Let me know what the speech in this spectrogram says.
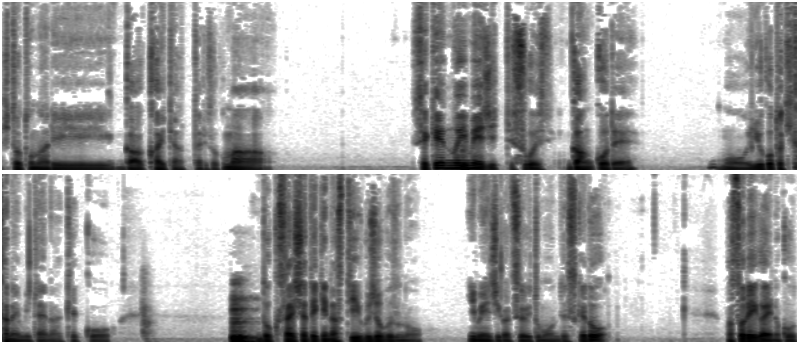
人となりが書いてあったりとか、まあ、世間のイメージってすごい頑固で、もう言うこと聞かないみたいな結構うん。独裁者的なスティーブ・ジョブズのイメージが強いと思うんですけど、まあ、それ以外のこ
